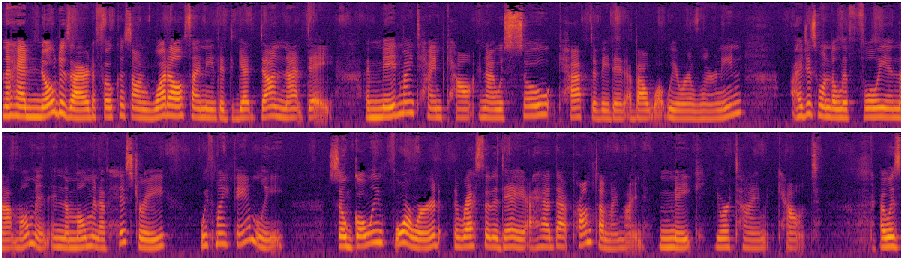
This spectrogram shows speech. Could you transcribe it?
and I had no desire to focus on what else I needed to get done that day. I made my time count and I was so captivated about what we were learning. I just wanted to live fully in that moment, in the moment of history with my family. So, going forward, the rest of the day, I had that prompt on my mind make your time count. I was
